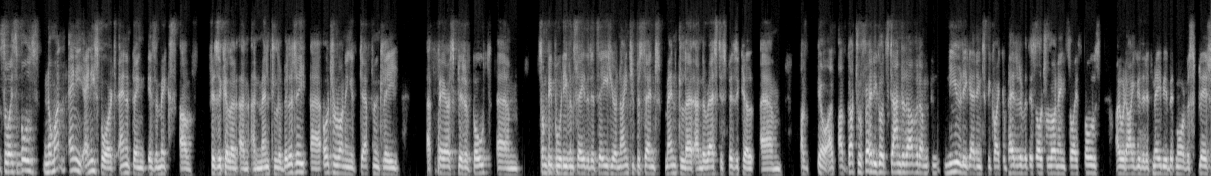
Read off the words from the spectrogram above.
So I suppose no matter any any sport, anything is a mix of physical and, and, and mental ability. Uh, ultra running is definitely a fair split of both. Um, some people would even say that it's 80 or 90% mental and the rest is physical. Um, I've, you know, I've, I've got to a fairly good standard of it. I'm nearly getting to be quite competitive with this ultra running. So I suppose I would argue that it's maybe a bit more of a split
